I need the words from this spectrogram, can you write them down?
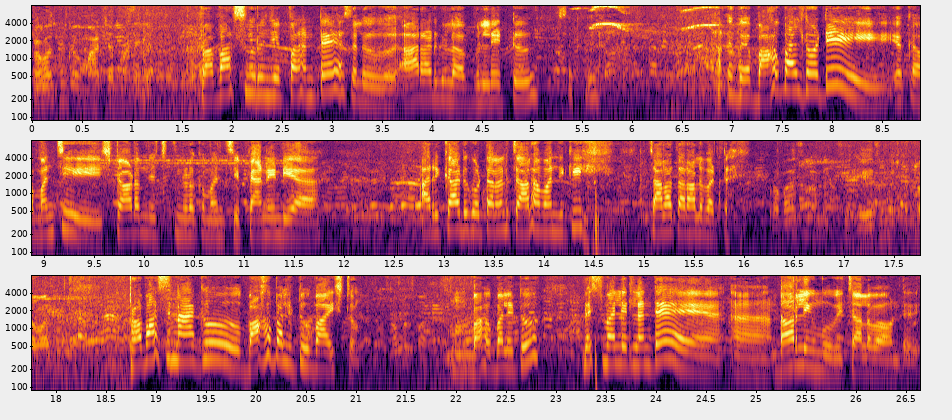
ప్రభాస్ గురించి ఒక మాట చెప్పండి. ప్రభాస్ గురించి చెప్పాలంటే అసలు ఆరు అడుగుల బుల్లెట్. అంటే బాహుబలి తోటి ఒక మంచి స్టార్డం తెచ్చుకున్నాడు ఒక మంచి పాన్ ఇండియా ఆ రికార్డు కొట్టాలంటే చాలా మందికి చాలా తరాలు పట్టాయి. ప్రభాస్లో మీకు ఏ సినిమా ఇష్టం? ప్రభాస్ ప్రభాస్ నాకు బాహుబలి టూ బాగా ఇష్టం. బాహుబలి టూ. బెస్ట్ మళ్ళీ ఎట్లా అంటే డార్లింగ్ మూవీ చాలా బాగుంటుంది.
